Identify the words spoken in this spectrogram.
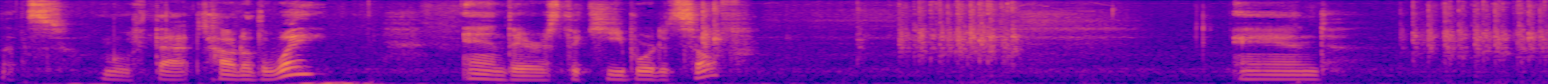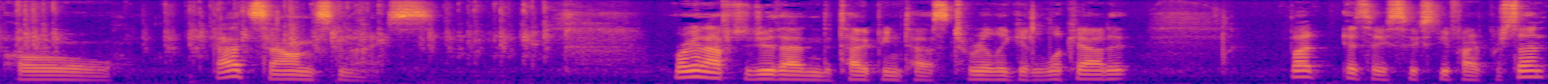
Let's move that out of the way. And there's the keyboard itself. And, oh, that sounds nice. We're going to have to do that in the typing test to really get a look at it. But it's a 65%.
